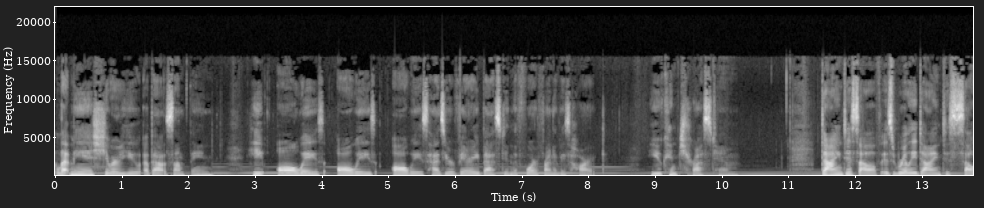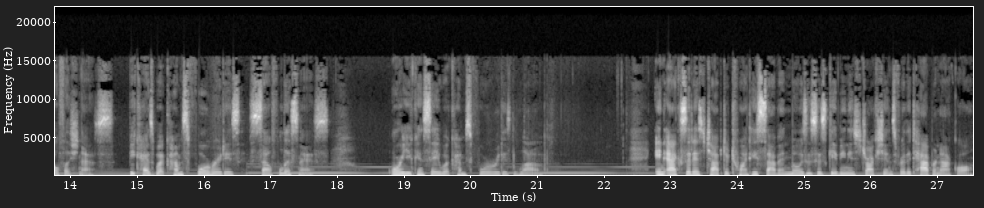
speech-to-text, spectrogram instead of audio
Let me assure you about something. He always, always, always has your very best in the forefront of His heart. You can trust Him. Dying to self is really dying to selfishness because what comes forward is selflessness, or you can say what comes forward is love. In Exodus chapter 27, Moses is giving instructions for the tabernacle.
